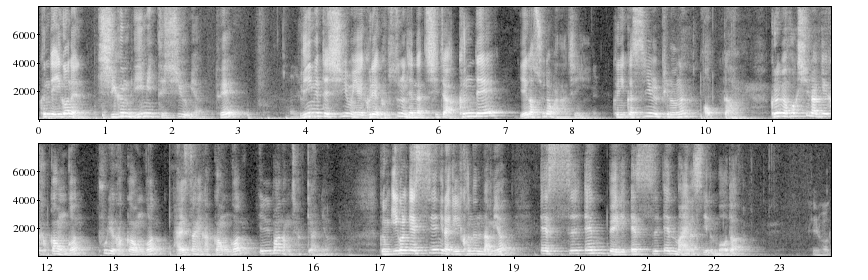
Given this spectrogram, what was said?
근데 이거는 지금 리미트 씌우면 돼? 리미트 씌우면 얘 그래 급수는 된다 치자. 근데 얘가 수렴 안 하지. 그러니까 씌울 필요는 없다. 그러면 확실하게 가까운 건 풀이에 가까운 건 발상에 가까운 건 일반항 찾기 아니야? 그럼 이걸 SN이라 일컫는다면 SN 빼기 SN 마이너스 1은 뭐다? 1번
